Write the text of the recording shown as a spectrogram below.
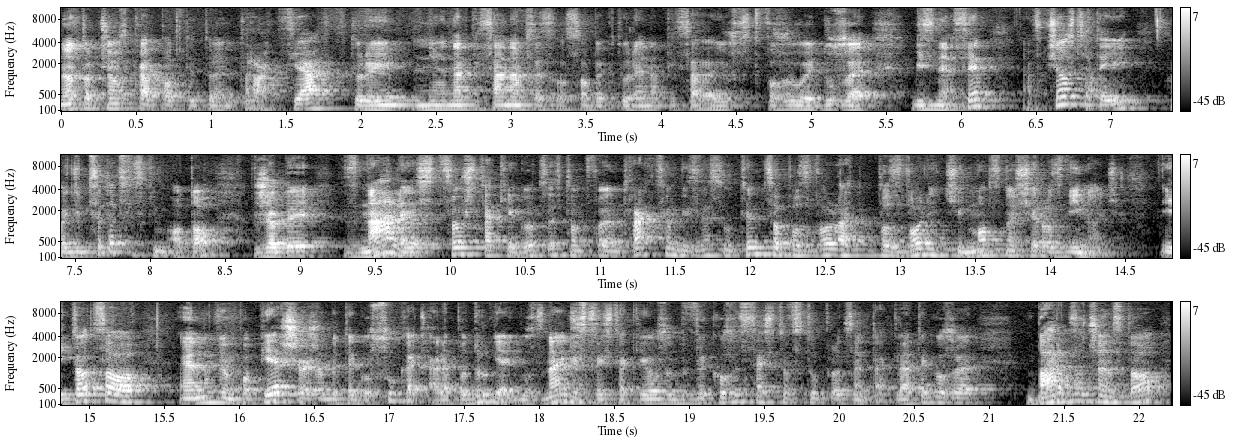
no to książka pod tytułem Trakcja, w której napisana przez osoby, które napisały, już stworzyły duże biznesy. A w książce tej chodzi przede wszystkim o to, żeby znaleźć coś takiego, co jest tą Twoją trakcją biznesu, tym, co pozwala, pozwoli Ci mocno się rozwinąć. I to, co e, mówią, po pierwsze, żeby tego szukać, ale po drugie, jak już znajdziesz coś takiego, żeby wykorzystać to w 100%. Dlatego, że bardzo często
